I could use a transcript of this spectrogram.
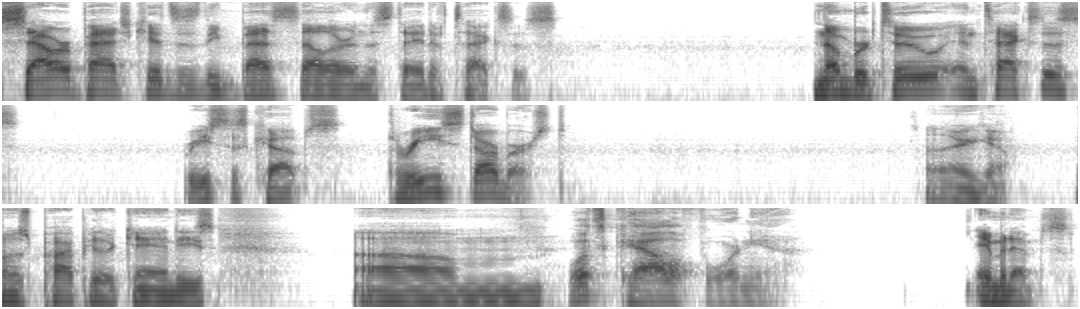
Sour Patch Kids is the best seller in the state of Texas. Number two in Texas, Reese's Cups. Three, Starburst. So there you go. Most popular candies. Um, What's California? M&M's,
